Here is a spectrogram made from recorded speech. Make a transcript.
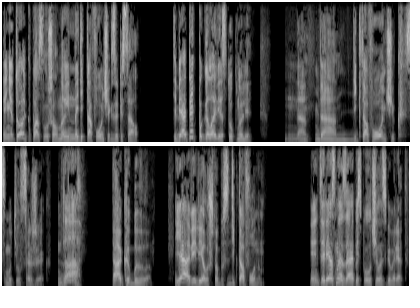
И не только подслушал, но и на диктофончик записал. Тебя опять по голове стукнули? Да, да, диктофончик, смутился Жек. Да, так и было. Я велел, чтобы с диктофоном. Интересная запись получилась, говорят.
